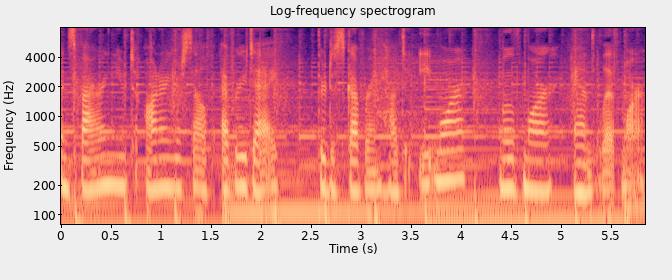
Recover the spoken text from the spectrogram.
inspiring you to honor yourself every day through discovering how to eat more, move more, and live more.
